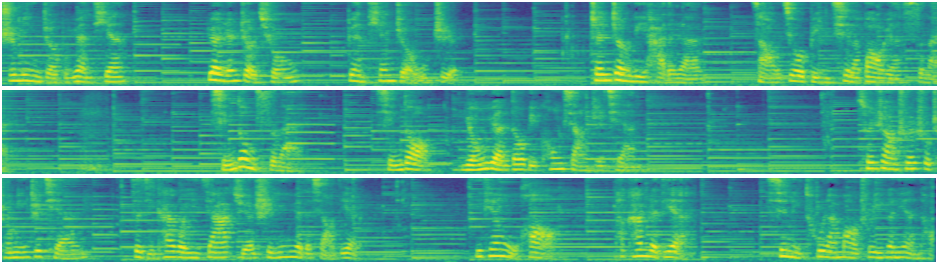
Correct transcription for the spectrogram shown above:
知命者不怨天。怨人者穷，怨天者无志。”真正厉害的人，早就摒弃了抱怨思维。行动思维，行动永远都比空想值钱。村上春树成名之前，自己开过一家爵士音乐的小店。一天午后，他看着店，心里突然冒出一个念头：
